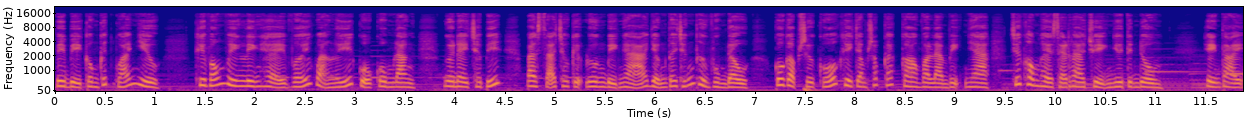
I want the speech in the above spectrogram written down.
vì bị công kích quá nhiều. Khi phóng viên liên hệ với quản lý của Côn Lăng, người này cho biết bà xã Châu Kiệt Luân bị ngã dẫn tới chấn thương vùng đầu. Cô gặp sự cố khi chăm sóc các con và làm việc nhà, chứ không hề xảy ra chuyện như tin đồn. Hiện tại,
